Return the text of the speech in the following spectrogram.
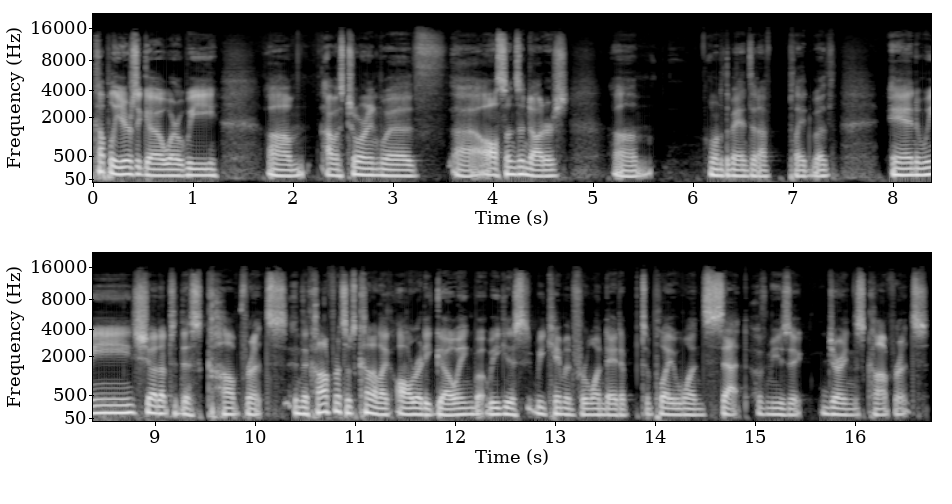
a couple years ago where we, um, I was touring with uh, All Sons and Daughters, um, one of the bands that I've played with, and we showed up to this conference and the conference was kind of like already going but we just we came in for one day to, to play one set of music during this conference.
